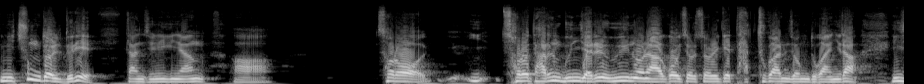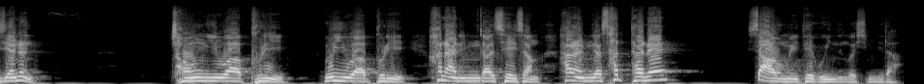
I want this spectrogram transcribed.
이 충돌들이 단순히 그냥 어, 서로 이, 서로 다른 문제를 의논하고 서로 서로 이렇게 다투고 하는 정도가 아니라 이제는 정의와 불의, 의와 불의, 하나님과 세상, 하나님과 사탄의 싸움이 되고 있는 것입니다.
